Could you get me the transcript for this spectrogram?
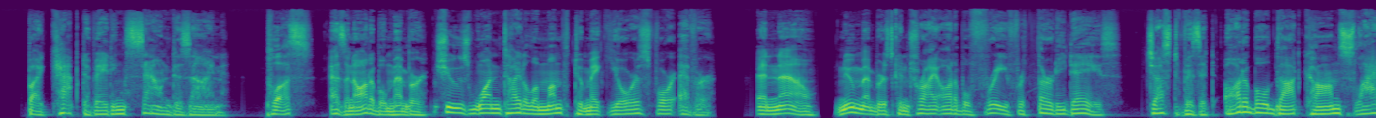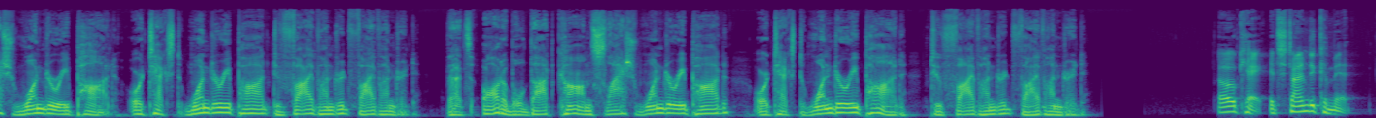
by captivating sound design. Plus, as an Audible member, choose one title a month to make yours forever. And now, new members can try Audible free for 30 days. Just visit audible.com slash WonderyPod or text WonderyPod to 500 500. That's audible.com slash WonderyPod or text WonderyPod to 500 500. Okay, it's time to commit.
